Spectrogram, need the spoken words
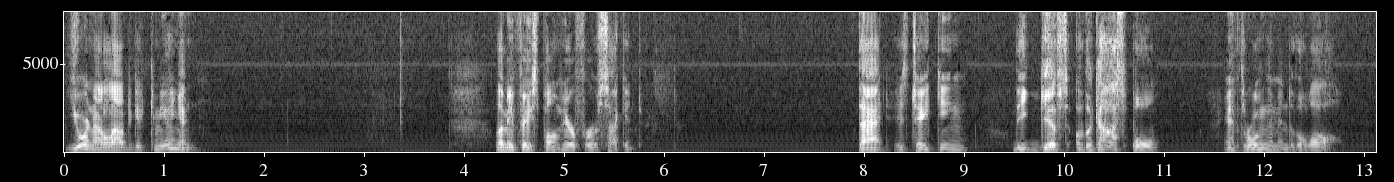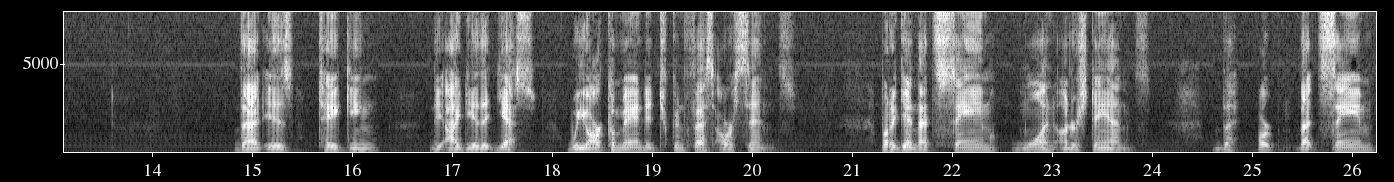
you are not allowed to get communion. Let me face palm here for a second. That is taking the gifts of the gospel and throwing them into the law. That is taking the idea that, yes, we are commanded to confess our sins. But again, that same one understands the or that same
